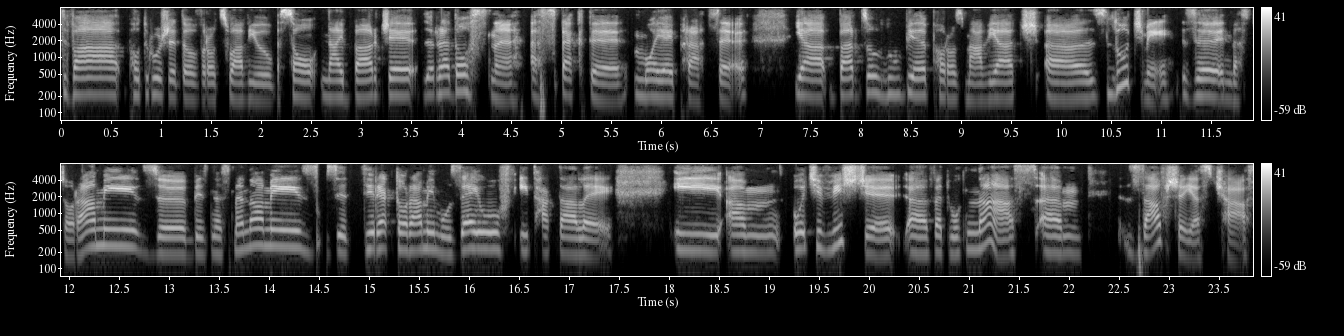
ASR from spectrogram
dwa podróże do Wrocławiu są najbardziej radosne aspekty mojej pracy. Ja bardzo lubię porozmawiać uh, z ludźmi, z inwestorami, z biznesmenami, z, z dyrektorami muzeów i tak dalej. I um, oczywiście uh, według nas um, zawsze jest czas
